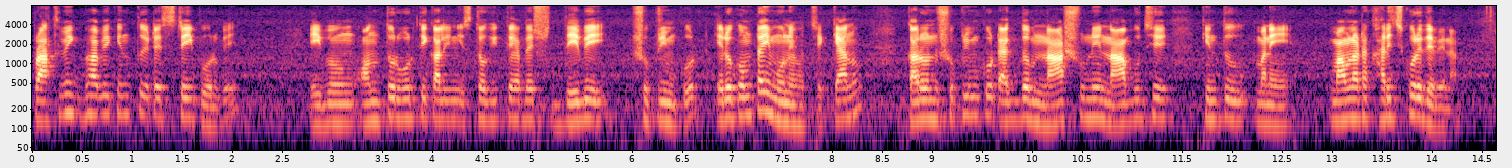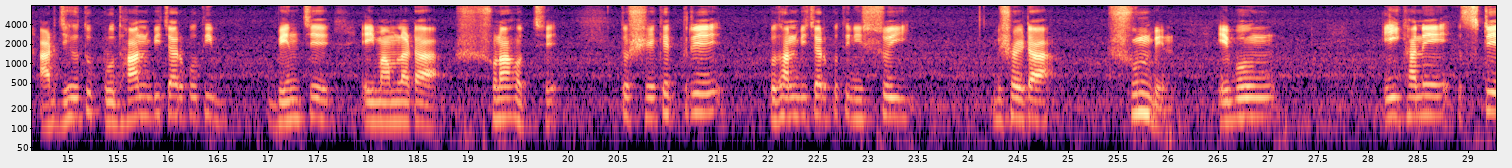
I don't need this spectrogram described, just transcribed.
প্রাথমিকভাবে কিন্তু এটা স্টেই পড়বে এবং অন্তর্বর্তীকালীন স্থগিতাদেশ দেবে সুপ্রিম কোর্ট। এরকমটাই মনে হচ্ছে। কেন? কারণ সুপ্রিম কোর্ট একদম না শুনে, না বুঝে কিন্তু মানে মামলাটা খারিজ করে দেবে না। আর যেহেতু প্রধান বিচারপতি বেঞ্চে এই মামলাটা শোনা হচ্ছে, তো সেক্ষেত্রে প্রধান বিচারপতি নিশ্চয়ই বিষয়টা শুনবেন এবং এইখানে স্টে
